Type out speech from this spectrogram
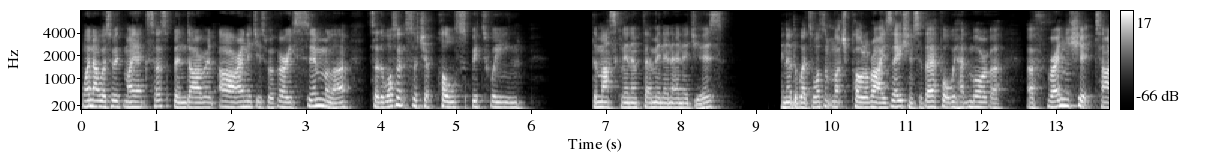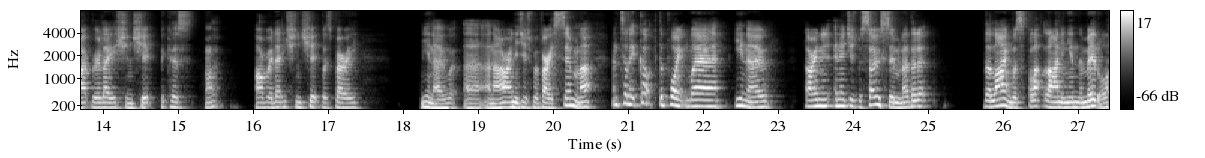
when I was with my ex-husband, our our energies were very similar. So there wasn't such a pulse between the masculine and feminine energies. In other words, wasn't much polarization. So therefore, we had more of a, a friendship type relationship because our, our relationship was very, you know, uh, and our energies were very similar until it got to the point where, you know, our energies were so similar that it, the line was flatlining in the middle.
